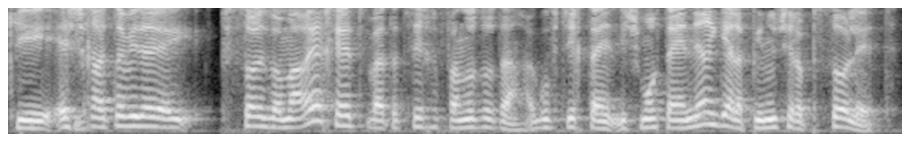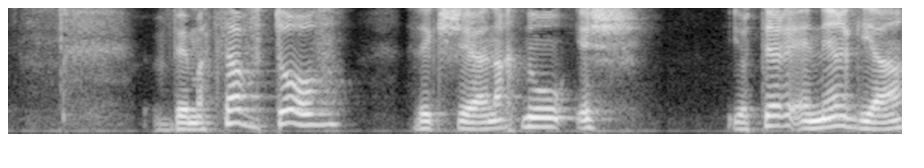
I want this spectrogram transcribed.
כי יש לך יותר מדי פסולת במערכת ואתה צריך לפנות אותה. הגוף צריך לשמור את האנרגיה לפינוי של הפסולת. ומצב טוב זה כשאנחנו, יש יותר אנרגיה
